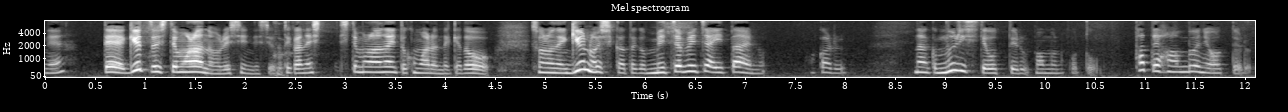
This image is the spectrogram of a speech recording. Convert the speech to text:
ね。でギュッとしてもらうの嬉しいんですよ。てかねししてもらわないと困るんだけどそのねギュの仕方がめちゃめちゃ痛いの。わかる？なんか無理して折ってる。ママのこと。を縦半分に折ってる。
